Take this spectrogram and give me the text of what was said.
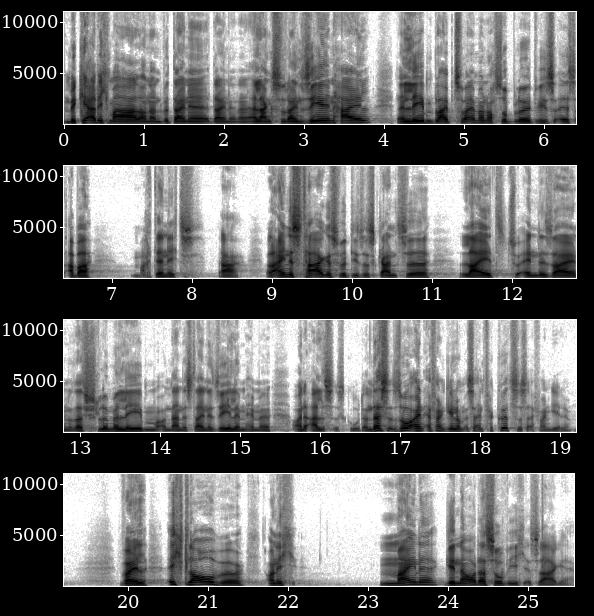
bekehr dich mal und dann, wird deine, deine, dann erlangst du dein Seelenheil. Dein Leben bleibt zwar immer noch so blöd, wie es ist, aber macht er nichts. Ja? Weil eines Tages wird dieses ganze Leid zu Ende sein und das schlimme Leben und dann ist deine Seele im Himmel und alles ist gut. Und das, so ein Evangelium ist ein verkürztes Evangelium. Weil ich glaube und ich meine genau das so, wie ich es sage.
